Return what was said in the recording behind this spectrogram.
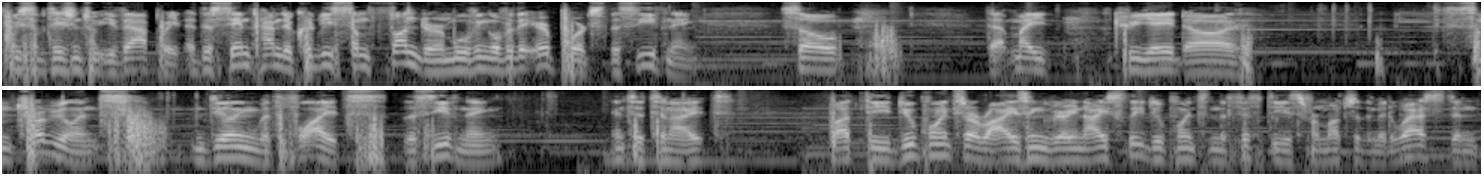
precipitation to evaporate. At the same time, there could be some thunder moving over the airports this evening. So that might create uh, some turbulence in dealing with flights this evening into tonight. But the dew points are rising very nicely. Dew points in the 50s for much of the Midwest, and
